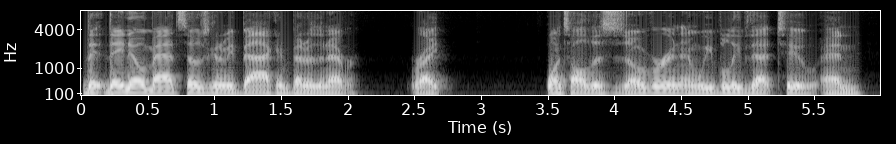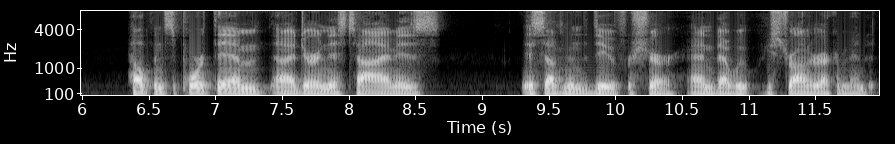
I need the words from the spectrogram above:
they, they know Mad So is going to be back and better than ever, right? Once all this is over, and, and we believe that too. And helping support them uh, during this time is is something to do for sure, and uh, we, we, strongly recommend it.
